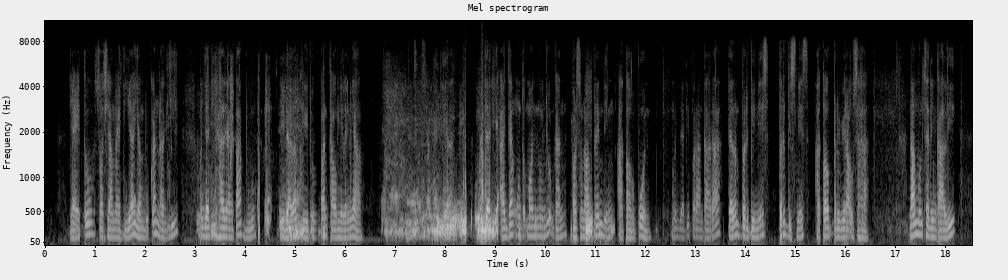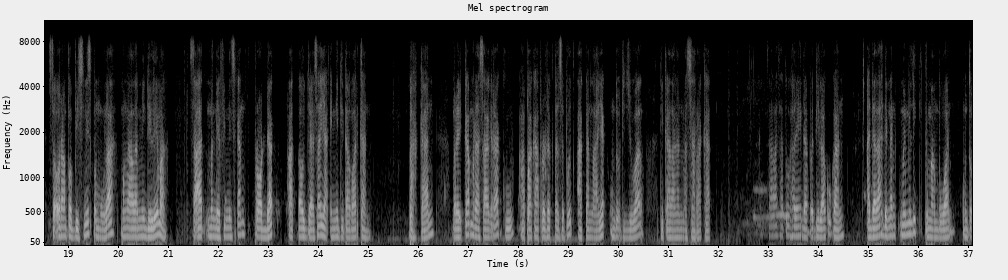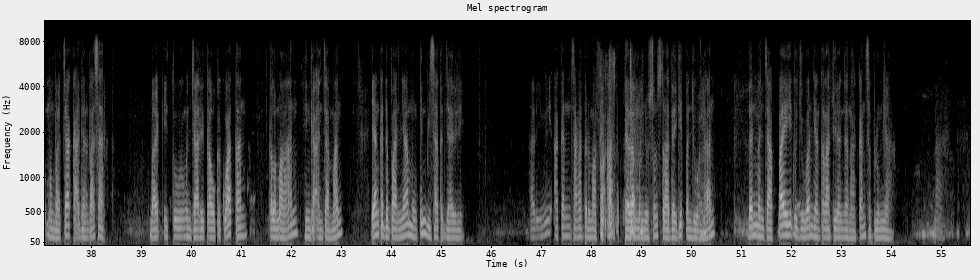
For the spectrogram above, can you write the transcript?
yaitu sosial media yang bukan lagi menjadi hal yang tabu di dalam kehidupan kaum milenial. Sosial media menjadi ajang untuk menunjukkan personal branding ataupun menjadi perantara dalam berbisnis, berbisnis atau berwirausaha. Namun sering kali seorang pebisnis pemula mengalami dilema saat mendefinisikan produk atau jasa yang ingin ditawarkan. Bahkan, mereka merasa ragu apakah produk tersebut akan layak untuk dijual di kalangan masyarakat. Salah satu hal yang dapat dilakukan adalah dengan memiliki kemampuan untuk membaca keadaan pasar, baik itu mencari tahu kekuatan, kelemahan, hingga ancaman yang ke depannya mungkin bisa terjadi. Hal ini akan sangat bermanfaat dalam menyusun strategi penjualan dan mencapai tujuan yang telah direncanakan sebelumnya. Nah,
